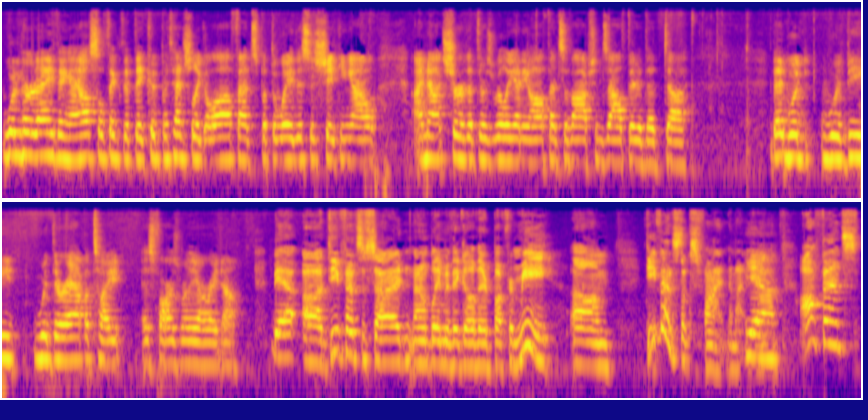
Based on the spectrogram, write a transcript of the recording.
wouldn't hurt anything. I also think that they could potentially go offense, but the way this is shaking out, I'm not sure that there's really any offensive options out there that uh, that would would be with their appetite as far as where they are right now. Yeah, uh, defensive side, I don't blame if they go there. But for me, um, defense looks fine in my Yeah. opinion. Offense,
